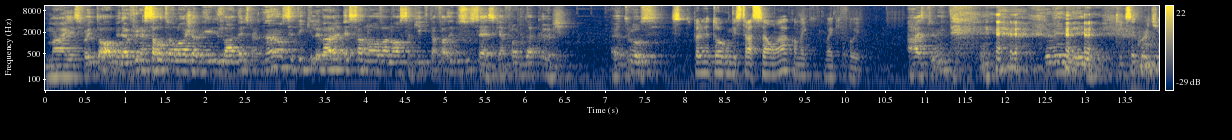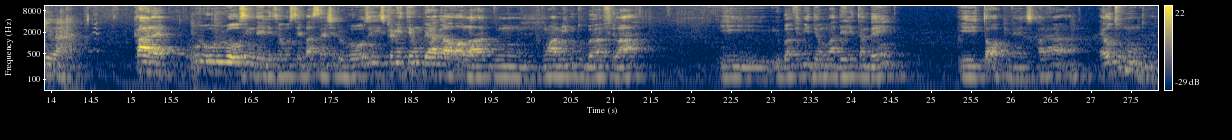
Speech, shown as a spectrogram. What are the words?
Mas foi top. Daí eu fui nessa outra loja deles lá, daí eles falaram, não, você tem que levar essa nova nossa aqui que tá fazendo sucesso, que é a Florida Cush. Aí eu trouxe. Experimentou alguma extração lá? Como é que, como é que foi? Ah, experimentei. experimentei. O que, que você curtiu lá? Cara, o, o Rosen deles, eu gostei bastante do Rosen. Experimentei um BHO lá, de um, um amigo do Banff lá. E, e o Banff me deu uma dele também. E top, velho. Os caras. É outro mundo, velho.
